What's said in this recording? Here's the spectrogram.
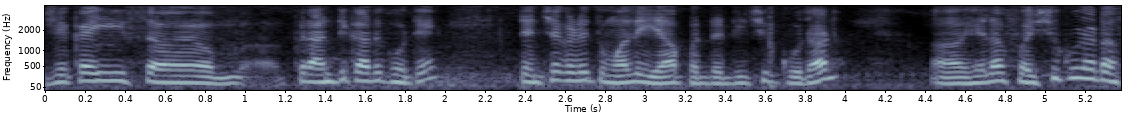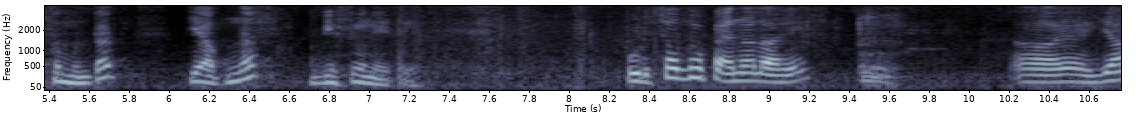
जे काही स क्रांतिकारक होते त्यांच्याकडे तुम्हाला या पद्धतीची कुऱ्हाड ह्याला फैशी कुऱ्हाड असं म्हणतात ती आपणास दिसून येते. पुढचा जो पॅनल आहे या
